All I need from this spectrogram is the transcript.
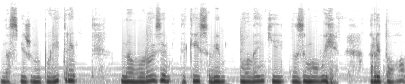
на свіжому повітрі, на морозі такий собі маленький зимовий ритуал.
